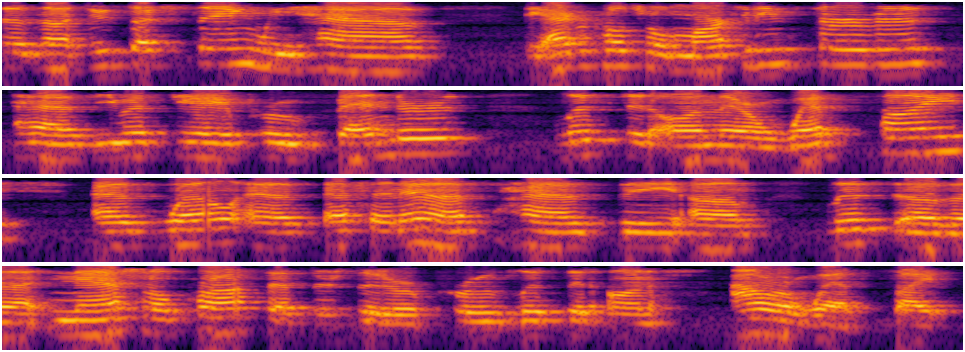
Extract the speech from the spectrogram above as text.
does not do such thing. We have the Agricultural Marketing Service has USDA approved vendors listed on their website, as well as FNS has the um, list of the national processors that are approved listed on our website.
